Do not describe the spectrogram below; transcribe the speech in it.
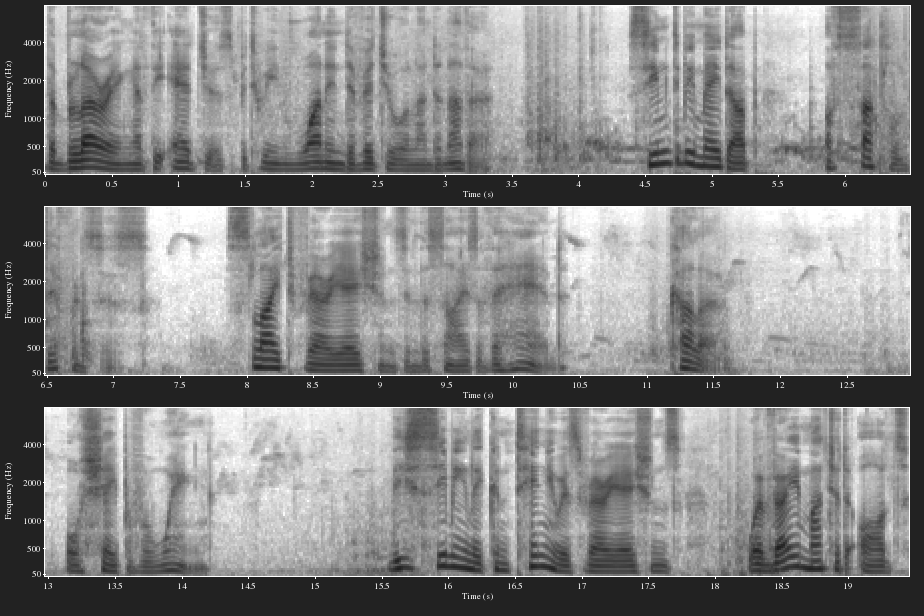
the blurring at the edges between one individual and another, seem to be made up of subtle differences, slight variations in the size of the head, color, or shape of a wing. These seemingly continuous variations were very much at odds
